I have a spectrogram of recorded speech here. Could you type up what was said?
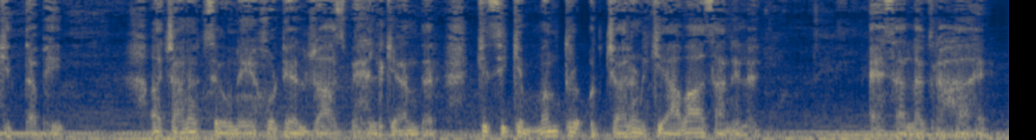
कि तभी अचानक से उन्हें होटल राजमहल के अंदर किसी के मंत्र उच्चारण की आवाज़ आने लगी। ऐसा लग रहा है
